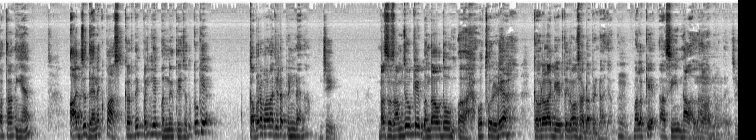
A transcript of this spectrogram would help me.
ਪਤਾ ਨਹੀਂ ਹੈ। ਅੱਜ ਦੈਨਿਕ ਭਾਸਕਰ ਦੇ ਪਹਿਲੇ ਪੰਨੇ ਤੇ ਜਦੋਂ ਕਿਉਂਕਿ ਕਬਰ ਵਾਲਾ ਜਿਹੜਾ ਪਿੰਡ ਹੈ ਨਾ ਜੀ। ਬਸ ਸਮਝੋ ਕਿ ਬੰਦਾ ਉਦੋਂ ਉੱਥੋਂ ਰਿੜਿਆ ਕਬਰ ਵਾਲਾ ਗੇਟ ਤੇ ਗਾਉਂ ਸਾਡਾ ਪਿੰਡ ਆ ਜਾਂਦਾ। ਮਤਲਬ ਕਿ ਅਸੀਂ ਨਾਲ ਨਾਲ ਜੀ।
